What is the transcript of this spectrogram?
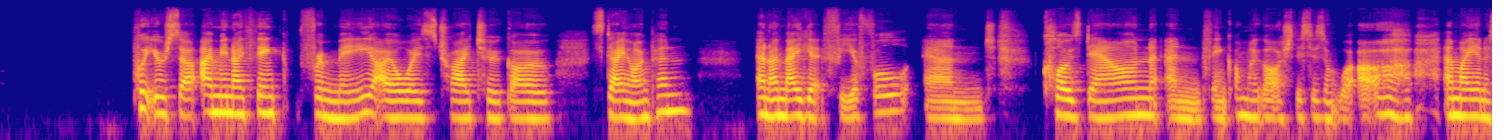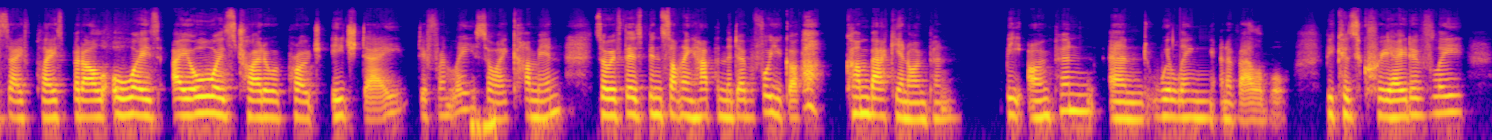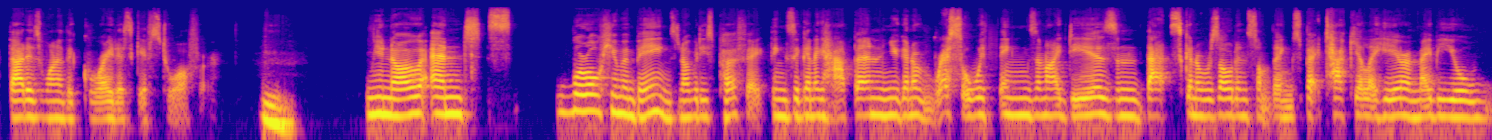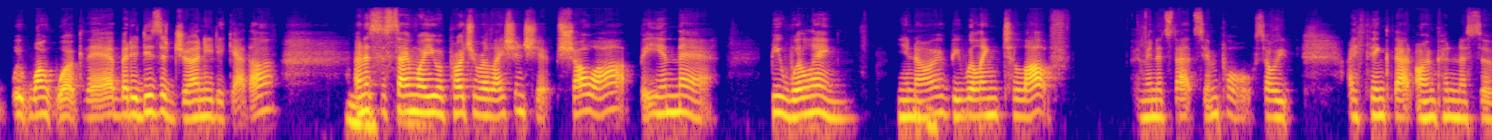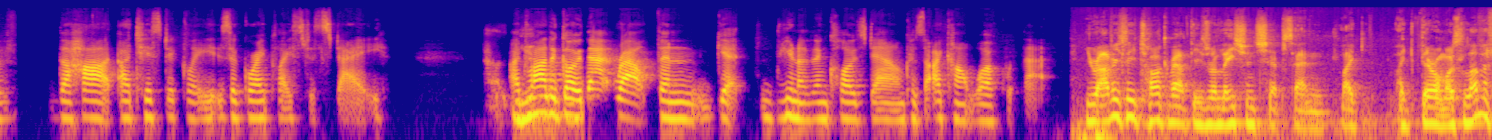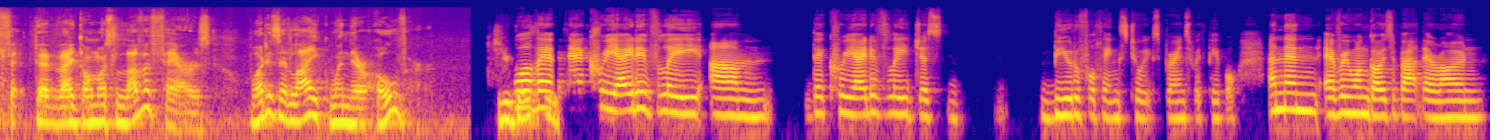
put yourself i mean i think for me i always try to go stay open and i may get fearful and close down and think oh my gosh this isn't what uh, am i in a safe place? But i'll always i always try to approach each day differently so i come in. So if there's been something happen the day before you go "Oh, come back in open. Be open and willing and available. Because creatively that is one of the greatest gifts to offer. Mm. you know and we're all human beings. Nobody's perfect. Things are going to happen and you're going to wrestle with things and ideas and that's going to result in something spectacular here and maybe you'll it won't work there but it is a journey together. And mm. it's the same way you approach a relationship. Show up be in there be willing you mm. know be willing to love. I mean it's that simple. So i think that openness of the heart artistically is a great place to stay i'd You- rather go that route than get you know than close down because i can't work with that you obviously talk about these relationships and like like they're almost love affa- they're like almost love affairs. What is it like when they're over? You well they're, they're creatively um they're creatively just beautiful things to experience with people and then everyone goes about their own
